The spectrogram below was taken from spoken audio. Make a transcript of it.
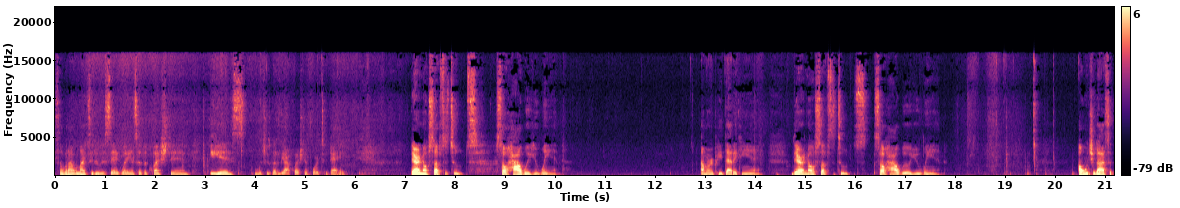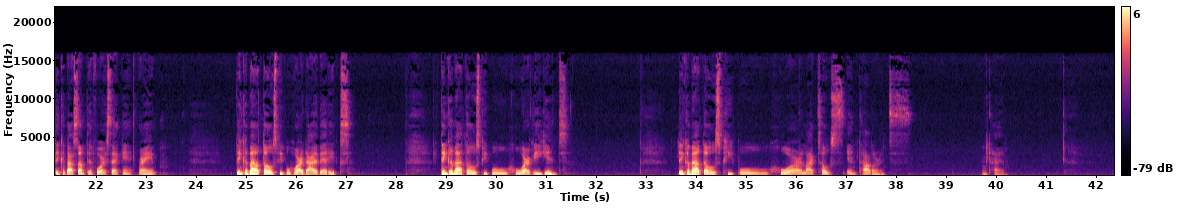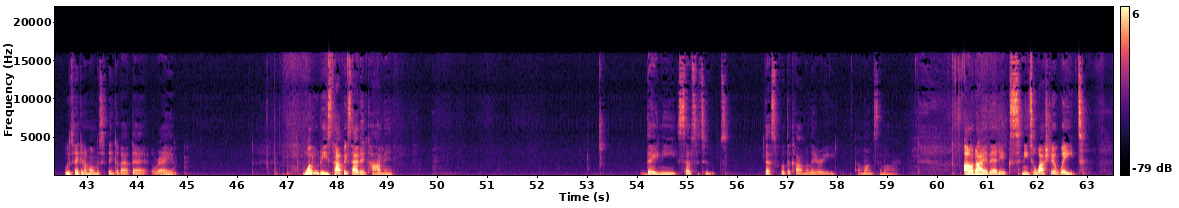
So, what I would like to do is segue into the question is, which is going to be our question for today. There are no substitutes. So, how will you win? I'm going to repeat that again. There are no substitutes. So, how will you win? I want you guys to think about something for a second, right? Think about those people who are diabetics. Think about those people who are vegans. Think about those people who are lactose intolerant. Okay. We're taking a moment to think about that, right? What do these topics have in common? They need substitutes. That's what the corollary amongst them are. All diabetics need to watch their weight,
